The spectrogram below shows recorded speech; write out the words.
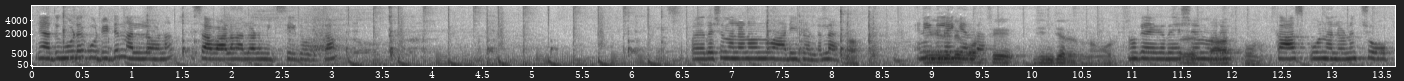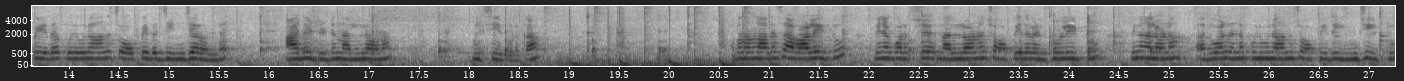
ഇനി അതും കൂടെ കൂട്ടിയിട്ട് നല്ലോണം സവാള നല്ലോണം മിക്സ് ചെയ്ത് കൊടുക്കാം. ഏകദേശം നല്ലോണം ഒന്ന് വാടിയിട്ടുണ്ടല്ലേ? ഇനി ഇതിലേക്ക് കുറച്ച് ജിഞ്ചർ ഇടണം കുറച്ച്. നമുക്ക് ഏകദേശം ഒരു കാ സ്പൂൺ നല്ലോണം ചോപ്പ് ചെയ്ത കുനുകുനാന്ന് ചോപ്പ് ചെയ്ത ജിഞ്ചർ ഉണ്ട്. അത് ഇട്ടിട്ട് നല്ലോണം മിക്സ് ചെയ്ത് കൊടുക്കാം. അപ്പോൾ നമ്മൾ ആദ്യം സവാള ഇട്ടു പിന്നെ കുറച്ച് നല്ലോണം ചോപ്പ് ചെയ്ത വെളുത്തുള്ളി ഇട്ടു പിന്നെ നല്ലോണം അതുപോലെ തന്നെ കുനുകുനാന്ന് ചോപ്പ് ചെയ്ത ഇഞ്ചി ഇട്ടു.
